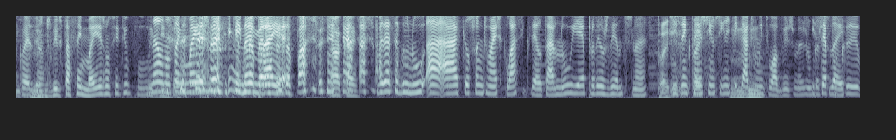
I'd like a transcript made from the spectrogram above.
pá, coisa. Nos livros está sem meias num sítio público. Não, não Isso é- tenho meias nem, Tipo nem na merece praia. sapatos. Ok. Mas essa do nu, há, há aqueles sonhos mais clássicos, é o estar nu e é perder os dentes, não é? Pois. Dizem que tem Pois. assim uns significados muito óbvios, mas nunca Isso é, estudei. porque,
